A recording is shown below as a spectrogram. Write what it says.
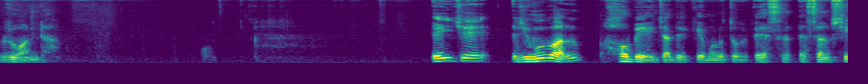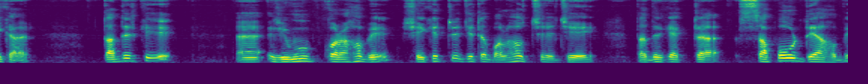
রুয়ান্ডা এই যে রিমুভাল হবে যাদেরকে মূলত শিকার, তাদেরকে রিমুভ করা হবে। সেই ক্ষেত্রে যেটা বলা হচ্ছে যে তাদেরকে একটা সাপোর্ট দেয়া হবে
